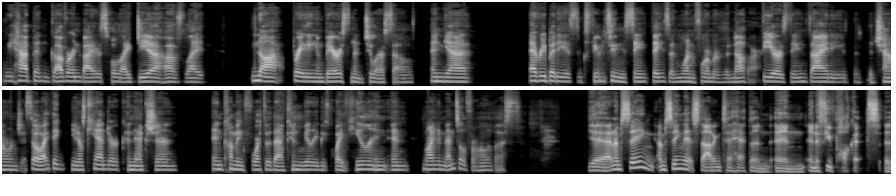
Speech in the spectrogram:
we have been governed by this whole idea of like not bringing embarrassment to ourselves. And yet everybody is experiencing the same things in one form or another fears, the anxieties, the, the challenges. So I think, you know, candor, connection, and coming forth with that can really be quite healing and monumental for all of us. Yeah, and I'm seeing I'm seeing that starting to happen in in a few pockets, uh,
